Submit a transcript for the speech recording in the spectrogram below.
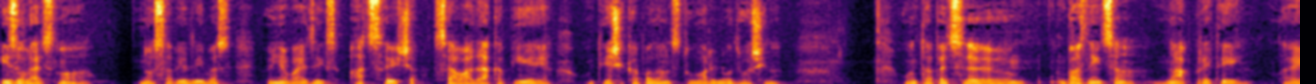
izolēts no, no sabiedrības, viņam vajadzīgs atsevišķa savādāka pieeja, un tieši kapelāns to arī nodrošina. Un tāpēc e, baznīca nāk pretī, lai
